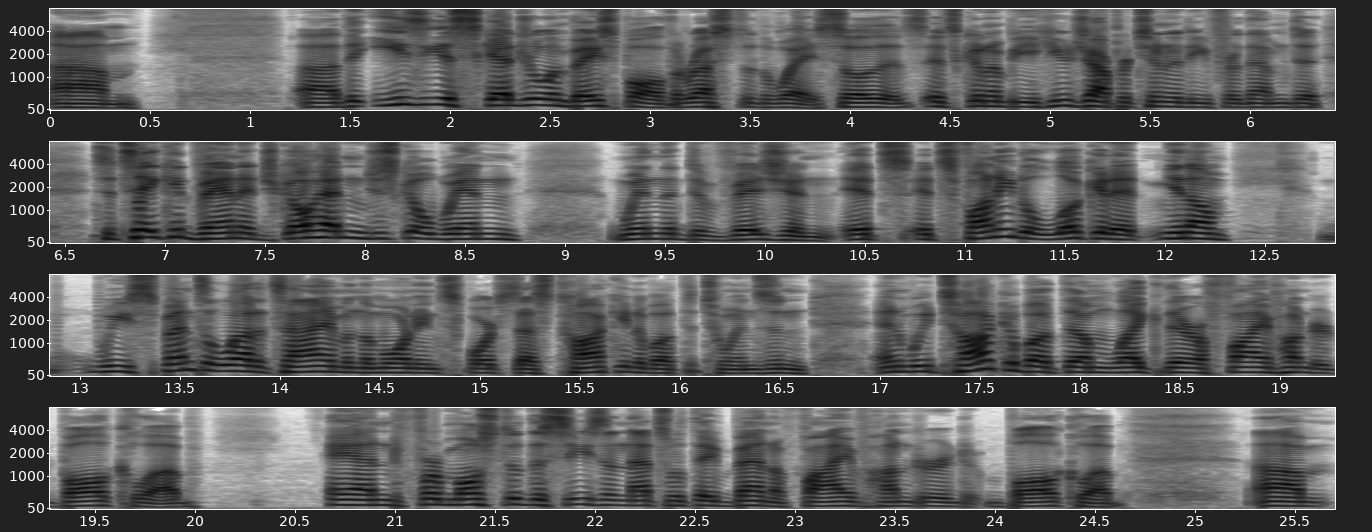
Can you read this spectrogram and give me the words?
um, uh, the easiest schedule in baseball the rest of the way. So it's, it's going to be a huge opportunity for them to to take advantage. Go ahead and just go win win the division. It's it's funny to look at it. You know, we spent a lot of time in the morning sports desk talking about the Twins, and and we talk about them like they're a 500 ball club. And for most of the season, that's what they've been a 500 ball club. Um,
